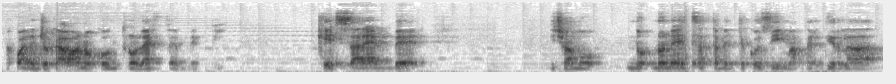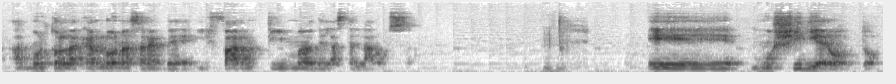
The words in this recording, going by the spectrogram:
la quale giocavano contro l'FMP, che sarebbe, diciamo, no, non è esattamente così, ma per dirla molto alla Carlona, sarebbe il farm team della Stella Rossa. Mm-hmm. E Mushidi è rotto,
